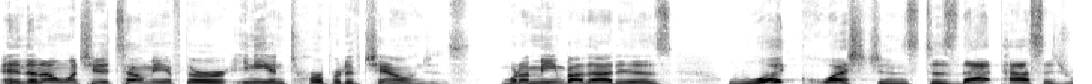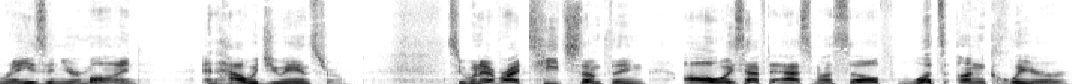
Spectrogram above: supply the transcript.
And then I want you to tell me if there are any interpretive challenges. What I mean by that is, what questions does that passage raise in your mind, and how would you answer them? See, whenever I teach something, I always have to ask myself, what's unclear,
